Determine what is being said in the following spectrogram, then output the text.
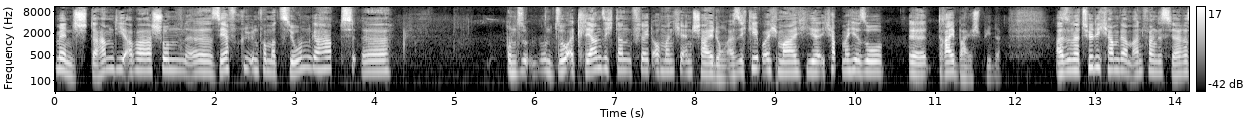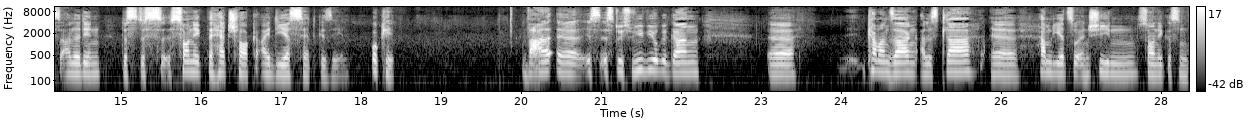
Mensch, da haben die aber schon äh, sehr früh Informationen gehabt. Äh, und so, und so erklären sich dann vielleicht auch manche Entscheidungen. Also ich gebe euch mal hier, ich habe mal hier so äh, drei Beispiele. Also natürlich haben wir am Anfang des Jahres alle den, das, das Sonic the Hedgehog Idea Set gesehen. Okay. War, äh, ist, ist durchs Review gegangen. Äh, kann man sagen, alles klar, äh, haben die jetzt so entschieden, Sonic ist ein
